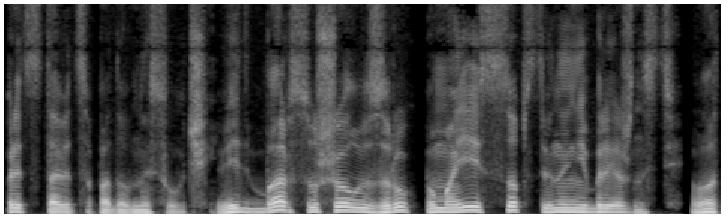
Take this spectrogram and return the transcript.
представится подобный случай. Ведь Барс ушел из рук по моей собственной небрежности. Вот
